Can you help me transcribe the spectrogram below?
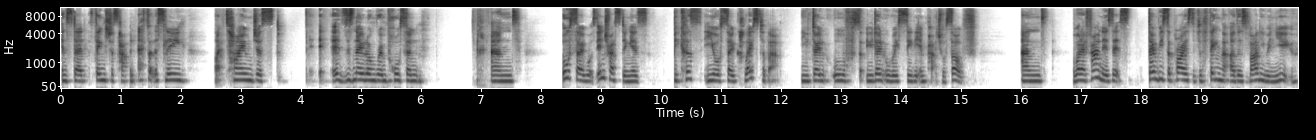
Instead, things just happen effortlessly. Like time just it, it is no longer important. And also, what's interesting is because you're so close to that, you don't also you don't always see the impact yourself. And what I found is it's don't be surprised if the thing that others value in you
